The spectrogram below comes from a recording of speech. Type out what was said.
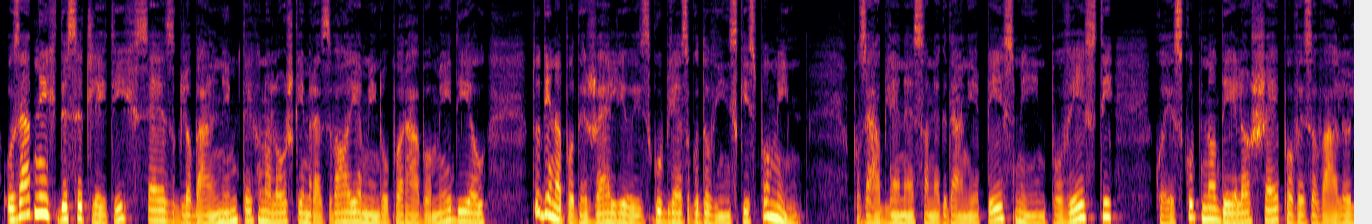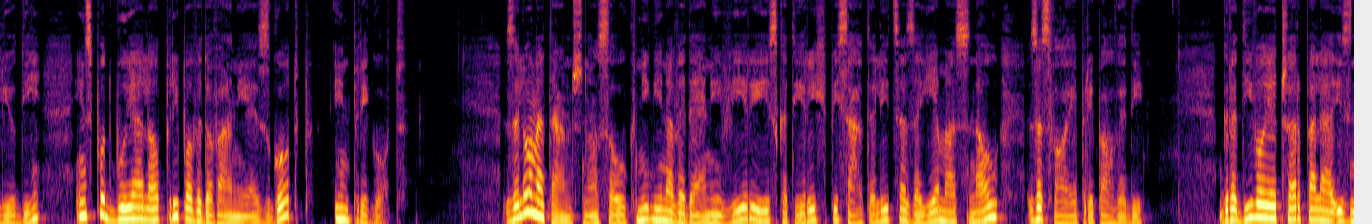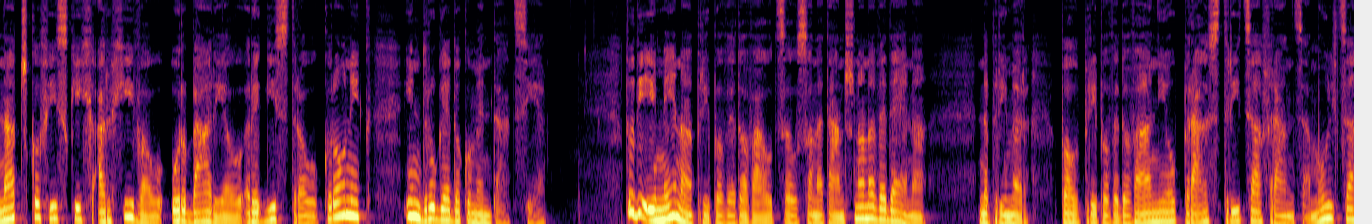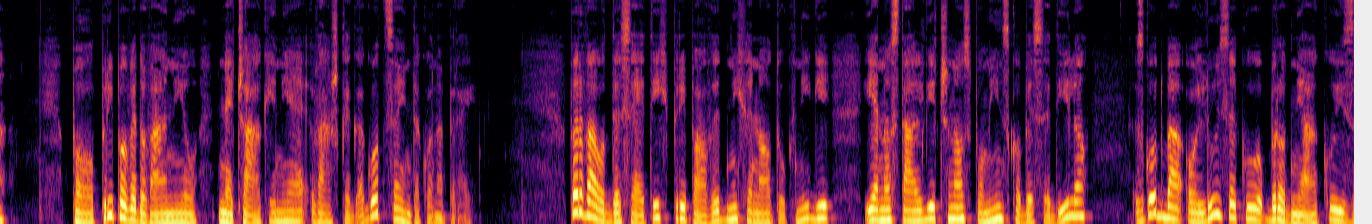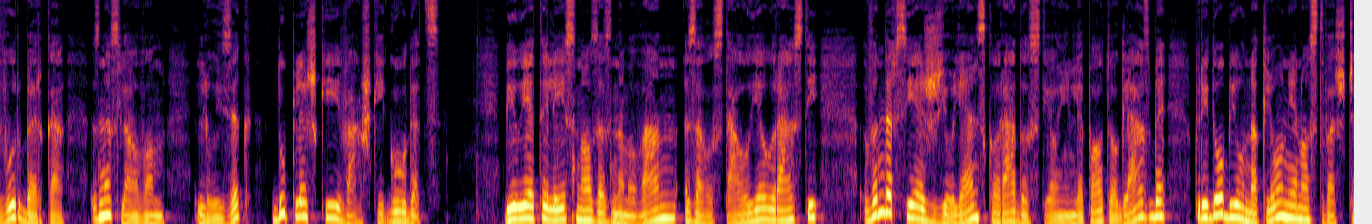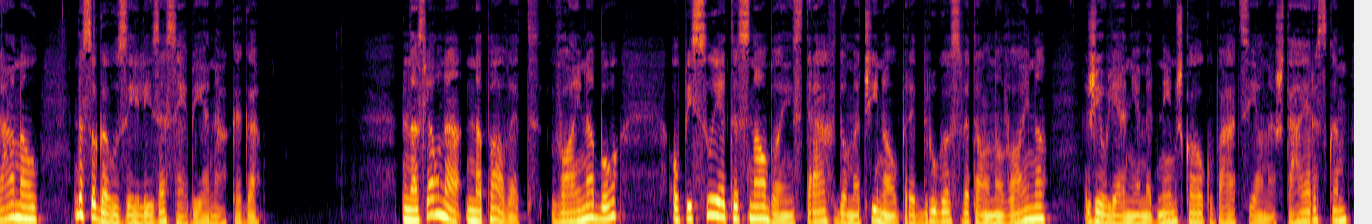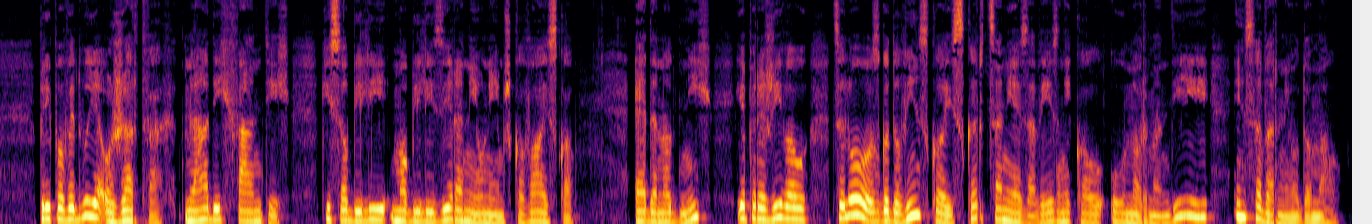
V zadnjih desetletjih se z globalnim tehnološkim razvojem in uporabo medijev tudi na podeželju izgublja zgodovinski spomin. Pozabljene so nekdanje pesmi in povesti, ko je skupno delo še povezovalo ljudi in spodbujalo pripovedovanje zgodb in prigod. Zelo natančno so v knjigi navedeni viri, iz katerih pisateljica zajema snov za svoje pripovedi. Gradivo je črpala iz načkofijskih arhivov, urbarjev, registrov, kronik in druge dokumentacije. Tudi imena pripovedovalcev so natančno navedena, naprimer po pripovedovanju prastrica Franca Mulca, po pripovedovanju nečakinje Vaškega Godca in tako naprej. Prva od desetih pripovednih enot v knjigi je nostalgično spominsko besedilo, Zgodba o Lujzeku Brodnjaku iz Vurberka z naslovom Lujzek, dupleški vaški godac. Bil je telesno zaznamovan, zaostal je v rasti, vendar si je z življensko radostjo in lepoto glasbe pridobil naklonjenost vaščanov, da so ga vzeli za sebi enakega. Naslovna napoved Vojna bo opisuje tesnobo in strah domačinov pred drugo svetovno vojno, življenje med nemško okupacijo na Štajerskem, pripoveduje o žrtvah, mladih fantih, ki so bili mobilizirani v nemško vojsko. Eden od njih je preživel celo zgodovinsko izkrcanje zaveznikov v Normandiji in se vrnil domov.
